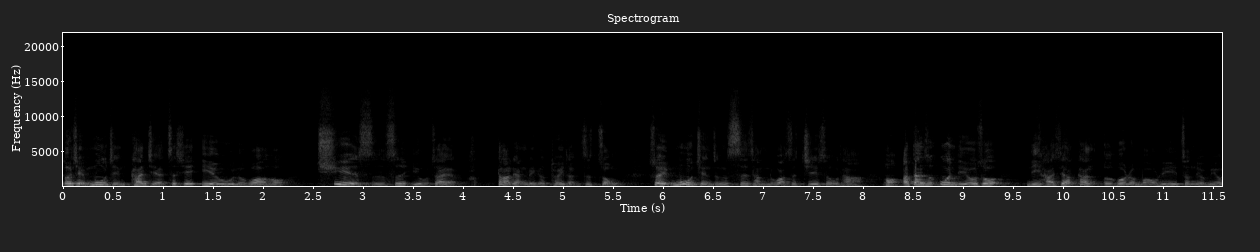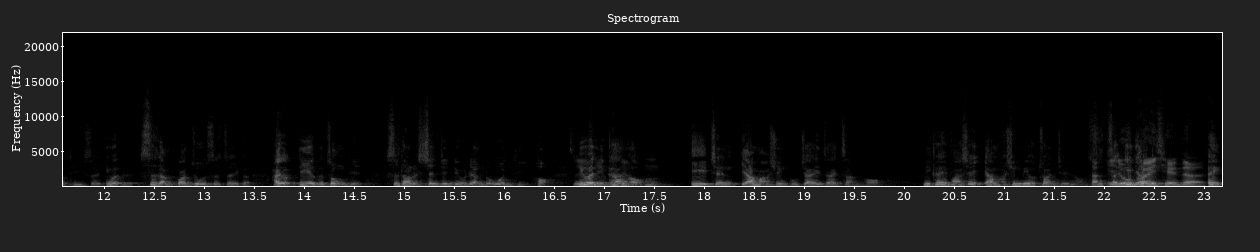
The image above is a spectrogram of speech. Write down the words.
而且目前看起来这些业务的话，哈，确实是有在。大量的一个推展之中，所以目前整个市场的话是接受它，好啊，但是问题就是说，你还是要看尔后的毛利率真的有没有提升，因为市场关注的是这个，还有第二个重点是它的现金流量的问题，哈，因为你看哦，以前亚马逊股价一直在涨哦，你可以发现亚马逊没有赚钱哦，是一路亏钱的，哎，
